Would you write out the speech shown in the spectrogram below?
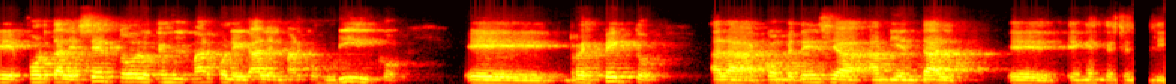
eh, fortalecer todo lo que es el marco legal, el marco jurídico eh, respecto a la competencia ambiental eh, en este sentido.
